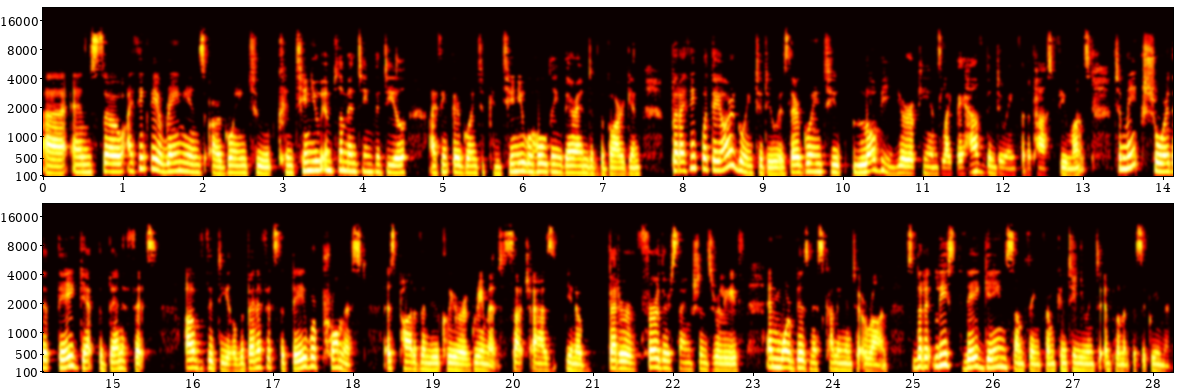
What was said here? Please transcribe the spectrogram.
Uh, and so I think the Iranians are going to continue implementing the deal. I think they're going to continue holding their end of the bargain. But I think what they are going to do is they're going to lobby Europeans like they have been doing for the past few months to make sure that they get the benefits of the deal, the benefits that they were promised as part of the nuclear agreement, such as, you know, better further sanctions relief and more business coming into Iran, so that at least they gain something from continuing to implement this agreement.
